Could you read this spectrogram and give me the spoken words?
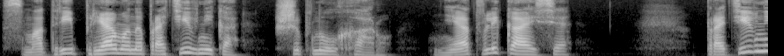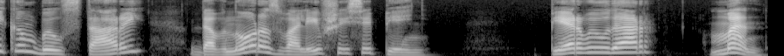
«Смотри прямо на противника!» — шепнул Хару. «Не отвлекайся!» Противником был старый, давно развалившийся пень. Первый удар — мэн.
